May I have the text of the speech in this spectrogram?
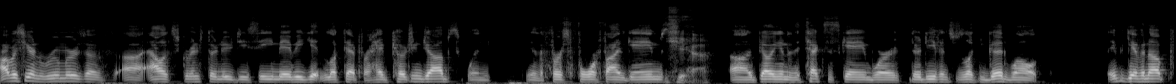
I was hearing rumors of uh, Alex Grinch, their new DC, maybe getting looked at for head coaching jobs when you know the first four or five games. Yeah. Uh, going into the Texas game where their defense was looking good. Well, they've given up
